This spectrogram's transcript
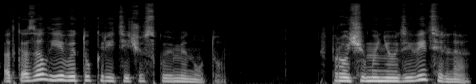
отказал ей в эту критическую минуту. Впрочем, и неудивительно,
